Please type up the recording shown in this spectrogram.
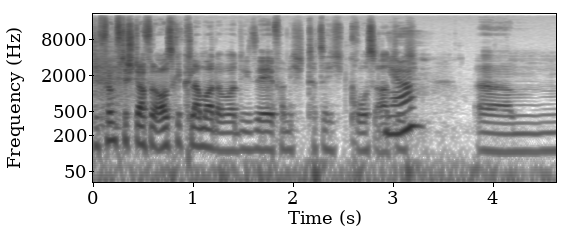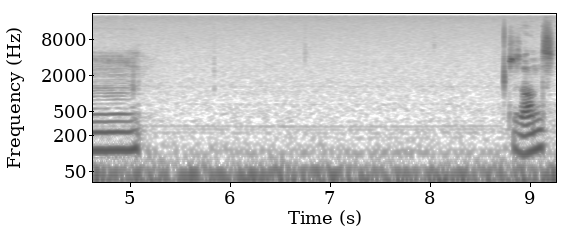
Die fünfte Staffel ausgeklammert, aber die Serie fand ich tatsächlich großartig. Ja. Ähm, sonst?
